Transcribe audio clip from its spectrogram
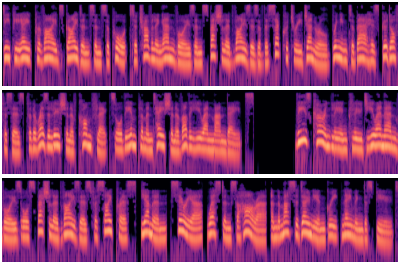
DPA provides guidance and support to traveling envoys and special advisors of the Secretary-General bringing to bear his good offices for the resolution of conflicts or the implementation of other UN mandates. These currently include UN envoys or special advisors for Cyprus, Yemen, Syria, Western Sahara, and the Macedonian-Greek naming dispute.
